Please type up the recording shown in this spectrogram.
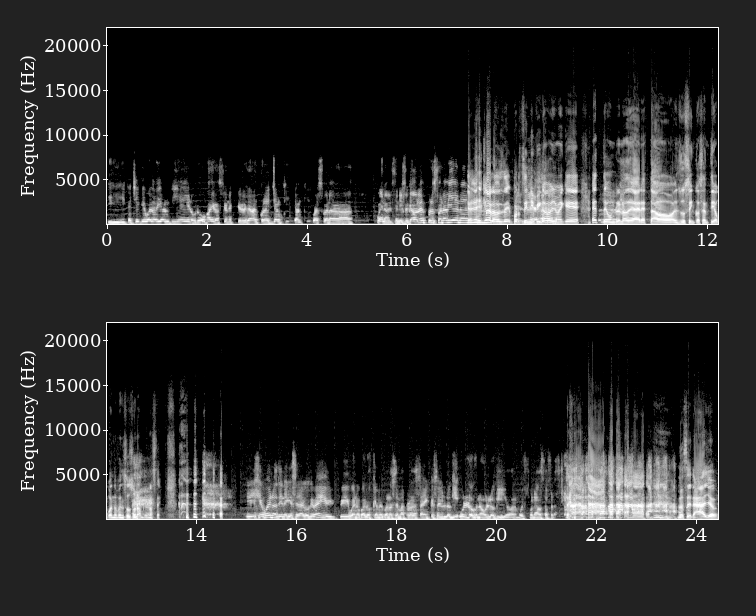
Y caché que igual había un DJ en Europa y canciones que le daban con el Yankee. Yankee, igual suena, bueno, el significado es, pero suena bien. en- Eh, claro, sí, por en- significado yo me quedé. Este hombre no debe haber estado en sus cinco sentidos cuando pensó su nombre, no sé. Y dije, bueno, tiene que ser algo que ve. Y, y bueno, para los que me conocen más pronto saben que soy un loquillo, un loco, no, un loquillo. Muy funado esa frase. no sé nada yo.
